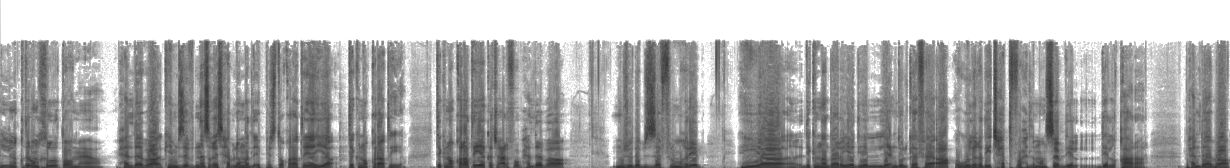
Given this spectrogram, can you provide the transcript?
اللي نقدروا نخلطوه معاها بحال دابا كاين بزاف الناس غيسحب لهم هاد الابيستقراطيه هي التكنوقراطيه التكنوقراطيه كتعرفوا بحال دابا موجودة بزاف في المغرب. هي ديك النظرية ديال اللي عنده الكفاءة هو اللي غادي يتحط في واحد المنصب ديال ديال القرار. بحال دابا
